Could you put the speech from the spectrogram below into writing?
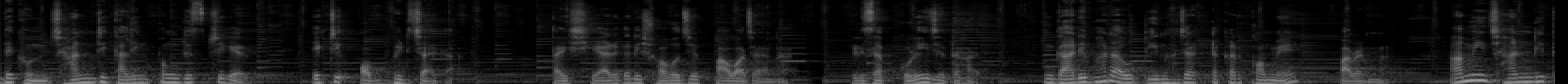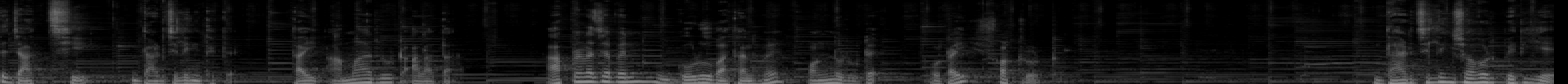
দেখুন, ঝান্ডি কালিম্পং ডিস্ট্রিক্টের একটি অব্বির জায়গা। তাই শেয়ার গাড়ি সহজে পাওয়া যায় না। রিজার্ভ করেই যেতে হয়। গাড়ি ভাড়াও তিন হাজার টাকার কমে পাবেন না। আমি ঝান্ডিতে যাচ্ছি দার্জিলিং থেকে। তাই আমার রুট আলাদা। আপনারা যাবেন গরু বাথান হয়ে অন্য রুটে, ওটাই শর্ট রুট। দার্জিলিং শহর পেরিয়ে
